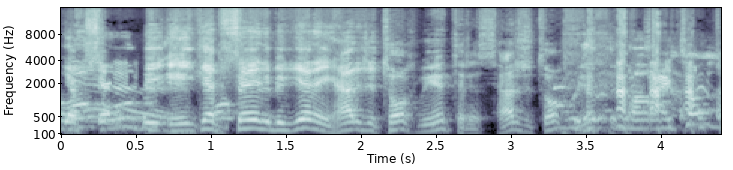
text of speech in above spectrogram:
He kept, saying, he, he kept oh. saying in the beginning, "How did you talk me into this? How did you talk me into this?" I told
